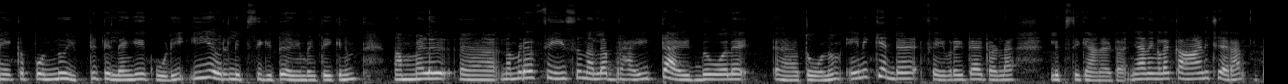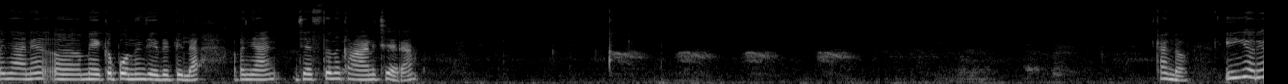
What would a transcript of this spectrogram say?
മേക്കപ്പ് ഒന്നും ഇട്ടിട്ടില്ലെങ്കിൽ കൂടി ഈ ഒരു ലിപ്സ്റ്റിക് ഇട്ട് കഴിയുമ്പോഴത്തേക്കിനും നമ്മൾ നമ്മുടെ ഫേസ് നല്ല ബ്രൈറ്റ് ആയതുപോലെ തോന്നും. എനിക്ക് എന്റെ ഫേവറേറ്റ് ആയിട്ടുള്ള ലിപ്സ്റ്റിക്കാണ് കേട്ടോ. ഞാൻ നിങ്ങളെ കാണിച്ചു തരാം ഇപ്പം ഞാൻ മേക്കപ്പ് ഒന്നും ചെയ്തിട്ടില്ല. അപ്പം ഞാൻ ജസ്റ്റ് ഒന്ന് കാണിച്ചു തരാം കണ്ടോ? ഈ ഒരു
